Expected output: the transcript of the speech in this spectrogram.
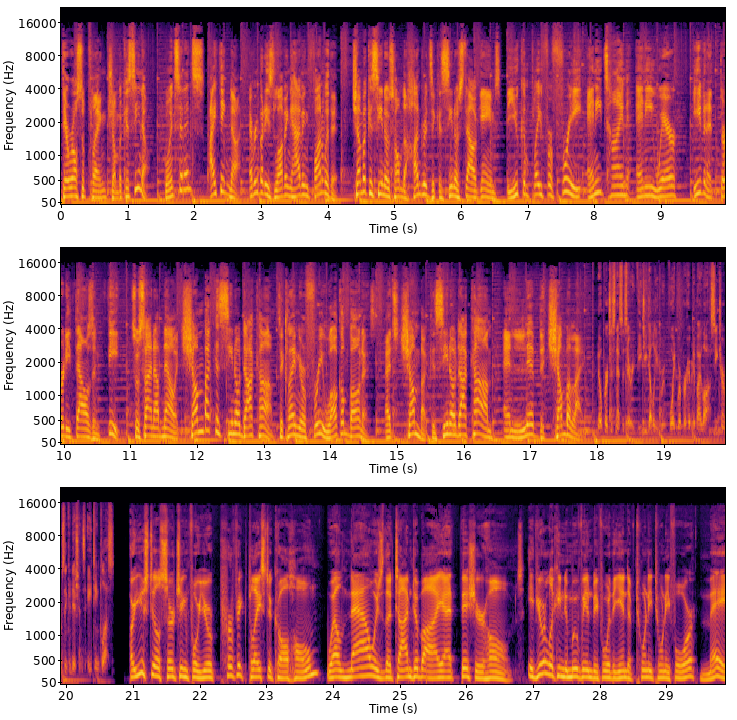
They were also playing Chumba Casino. Coincidence? I think not. Everybody's loving having fun with it. Chumba Casino is home to hundreds of casino style games that you can play for free anytime, anywhere, even at 30,000 feet. So sign up now at chumbacasino.com to claim your free welcome bonus. That's chumbacasino.com and live the Chumba life. No purchase necessary. VGW Group. Void were prohibited by law. See terms and conditions. 18 plus. Are you still searching for your perfect place to call home? Well, now is the time to buy at Fisher Homes. If you're looking to move in before the end of 2024, May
